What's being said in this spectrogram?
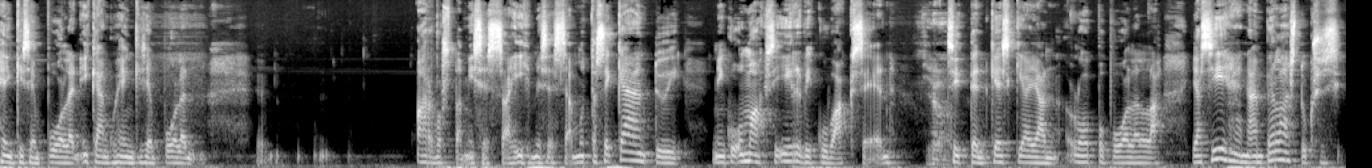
henkisen puolen, ikään kuin henkisen puolen arvostamisessa ihmisessä, mutta se kääntyi niin kuin omaksi irvikuvakseen Joo. sitten keskiajan loppupuolella. Ja siihen pelastukseksi,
